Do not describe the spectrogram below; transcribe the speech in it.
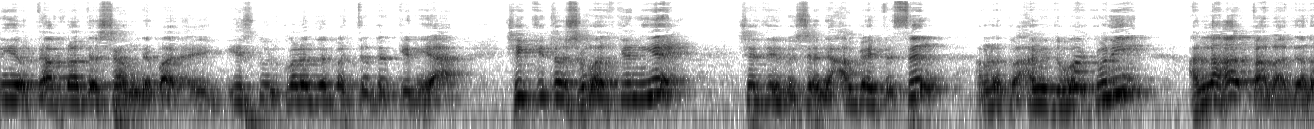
নিয়তে আপনাদের সামনে স্কুল, কলেজের বাচ্চাদেরকে নিয়ে, শিক্ষিত সমাজকে নিয়ে সে যে বিষয় নিয়ে আগাইতেছেন, আমরা তো আমি দোয়া করি, আল্লাহ তালা যেন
